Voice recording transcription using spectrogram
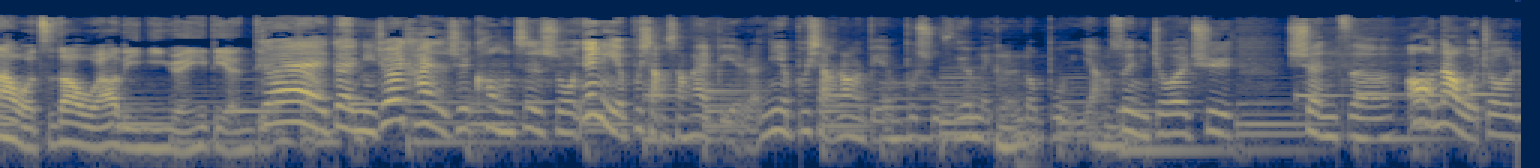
那我知道我要离你远一点点。对对，你就会开始去控制说，因为你也不想伤害别人，你也不想让别人不舒服，因为每个人都不一样，所以你就会去选择哦，那我就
